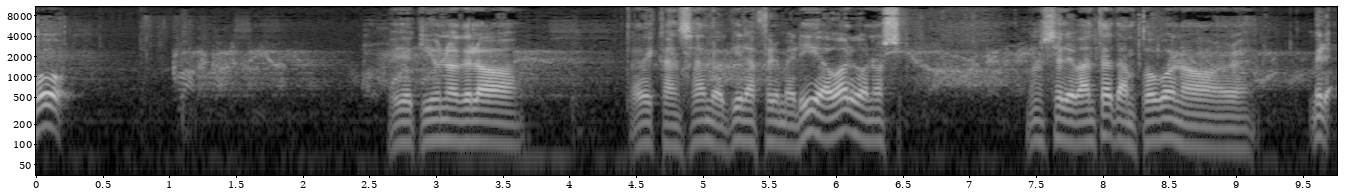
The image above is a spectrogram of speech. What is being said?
¡Ojo! Hay aquí uno de los... Está descansando aquí en la enfermería o algo, no sé. No se levanta tampoco, no... Mira,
